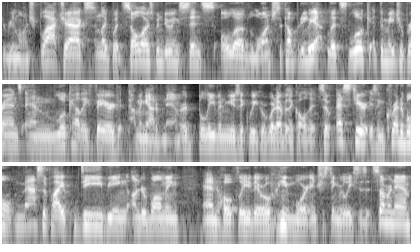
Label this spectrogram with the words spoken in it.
the relaunched Blackjacks, and like what Solar's been doing since Ola launched the company. But yeah, let's look at the major brands and look how they fared coming out of NAMM, or Believe in Music Week, or whatever they called it. So S tier is incredible, massive hype, D being underwhelming, and hopefully there will be more interesting releases at Summer NAMM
